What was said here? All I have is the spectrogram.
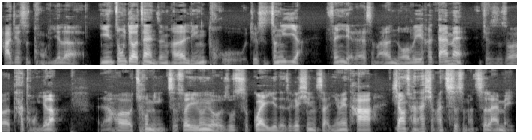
他就是统一了，因宗教战争和领土就是争议啊，分裂的什么挪威和丹麦，就是说他统一了，然后出名。之所以拥有如此怪异的这个姓氏，因为他相传他喜欢吃什么吃蓝莓，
